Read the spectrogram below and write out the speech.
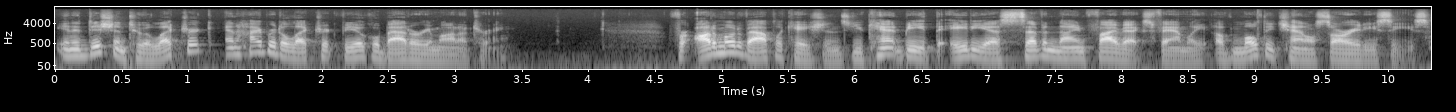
in addition to electric and hybrid electric vehicle battery monitoring. For automotive applications, you can't beat the ADS 795X family of multi-channel SAR ADCs.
